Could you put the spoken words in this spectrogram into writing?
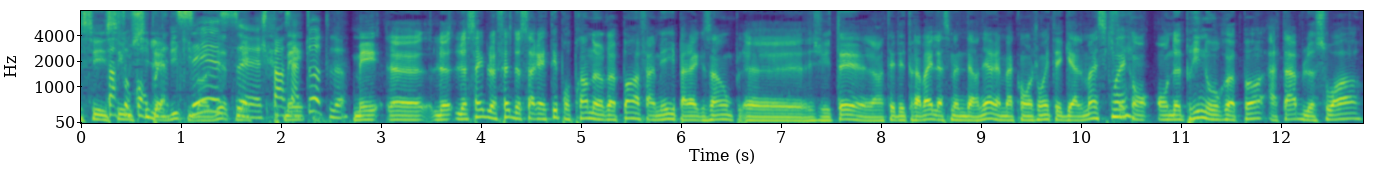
c'est- aussi la vie qui va vite, complotistes, mais- je pense mais- à tout. Là. Mais euh, le, le simple fait de s'arrêter pour prendre un repas en famille, par exemple, euh, j'étais en télétravail la semaine dernière et ma conjointe également, ce qui fait qu'on on a pris nos repas à table le soir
